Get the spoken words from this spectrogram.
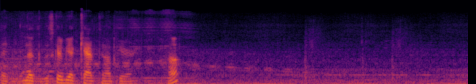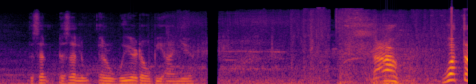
Like, look, there's gonna be a captain up here. Huh? There's a there's a, little weirdo behind you. Ow! What the?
